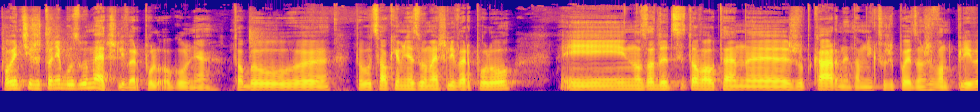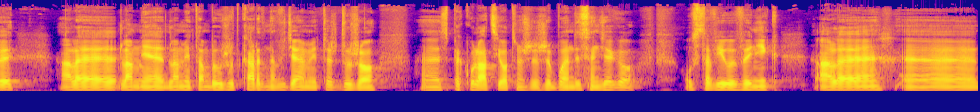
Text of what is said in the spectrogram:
powiem Ci, że to nie był zły mecz Liverpoolu ogólnie. To był, e, to był całkiem niezły mecz Liverpoolu. I no zadecydował ten y, rzut karny, tam niektórzy powiedzą, że wątpliwy, ale dla mnie, dla mnie tam był rzut karny, no widziałem też dużo e, spekulacji o tym, że, że błędy sędziego ustawiły wynik, ale e,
